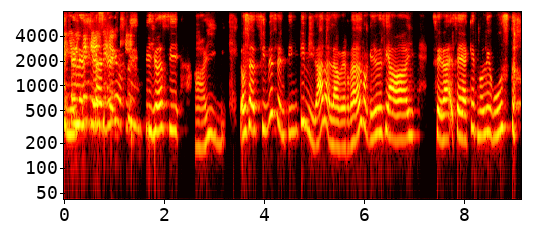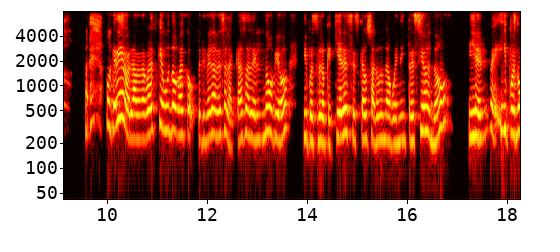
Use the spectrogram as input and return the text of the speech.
señorita que hace aquí. Y yo así, ay, o sea, sí me sentí intimidada, la verdad, porque yo decía, ay, ¿será, será que no le gusto? Porque digo, la verdad es que uno va primera vez a la casa del novio y pues lo que quieres es causar una buena impresión, ¿no? Y, pues no,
